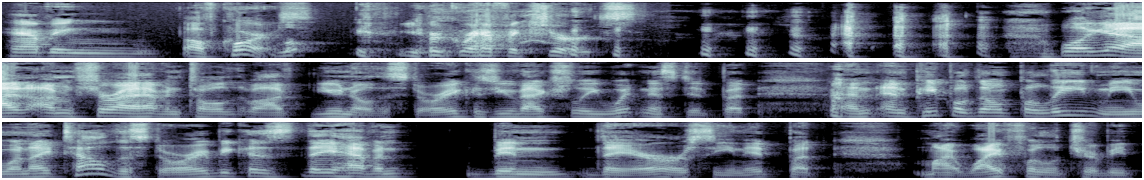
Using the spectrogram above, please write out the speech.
having, of course, lo- your graphic shirts. well, yeah, I, am sure I haven't told. Well, you know the story because you've actually witnessed it, but and and people don't believe me when I tell the story because they haven't been there or seen it. But my wife will attribute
